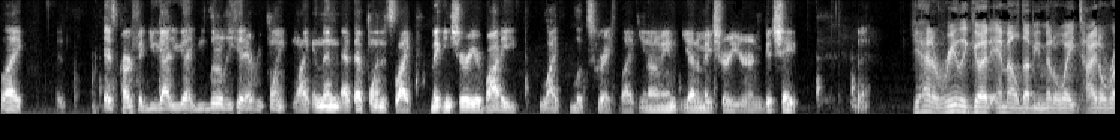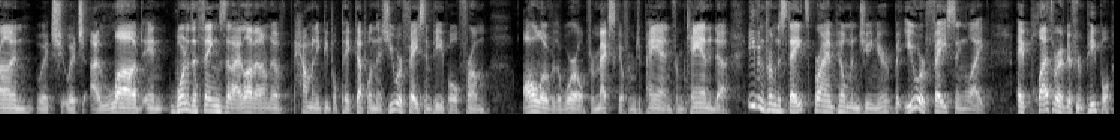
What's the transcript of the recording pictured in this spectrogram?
like it's perfect. You got you got you literally hit every point. Like, and then at that point, it's like making sure your body like looks great. Like, you know what I mean? You got to make sure you're in good shape. You had a really good MLW middleweight title run, which which I loved. And one of the things that I love, I don't know how many people picked up on this. You were facing people from all over the world, from Mexico, from Japan, from Canada, even from the states. Brian Pillman Jr. But you were facing like a plethora of different people,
